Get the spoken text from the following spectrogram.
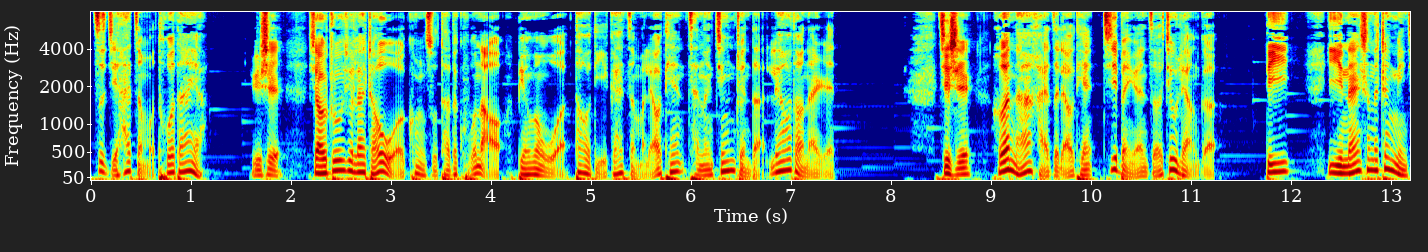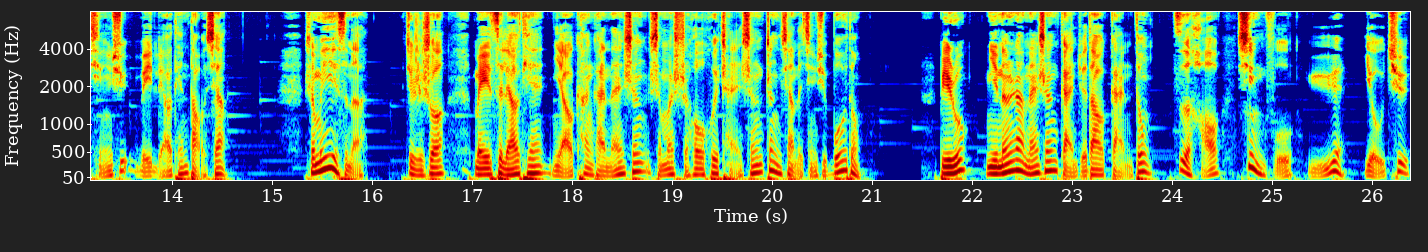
自己还怎么脱单呀？于是小猪就来找我控诉他的苦恼，并问我到底该怎么聊天才能精准的撩到男人。其实和男孩子聊天基本原则就两个。第一，以男生的正面情绪为聊天导向，什么意思呢？就是说，每次聊天你要看看男生什么时候会产生正向的情绪波动，比如你能让男生感觉到感动、自豪、幸福、愉悦、有趣、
